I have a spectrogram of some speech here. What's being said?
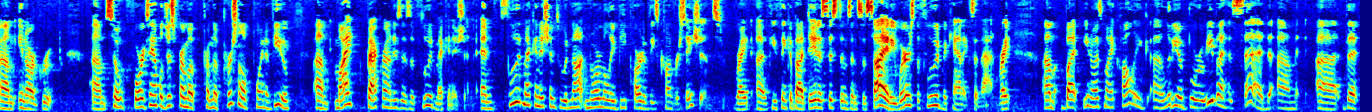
um, in our group. Um, so, for example, just from a from the personal point of view, um, my background is as a fluid mechanician, and fluid mechanicians would not normally be part of these conversations, right? Uh, if you think about data systems and society, where's the fluid mechanics in that, right? Um, but you know, as my colleague uh, Lydia Bourouiba has said, um, uh, that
